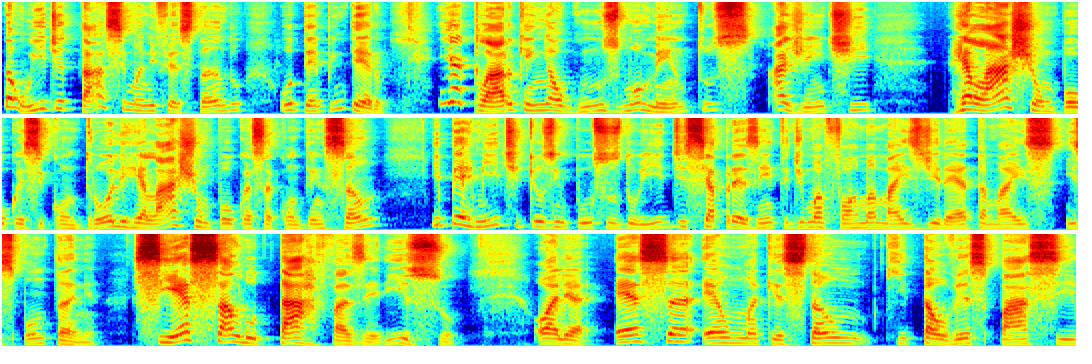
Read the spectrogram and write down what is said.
Não, o id está se manifestando o tempo inteiro. E é claro que em alguns momentos a gente relaxa um pouco esse controle, relaxa um pouco essa contenção e permite que os impulsos do id se apresentem de uma forma mais direta, mais espontânea. Se é salutar fazer isso, olha, essa é uma questão que talvez passe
